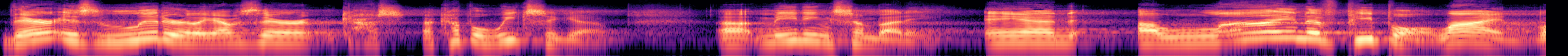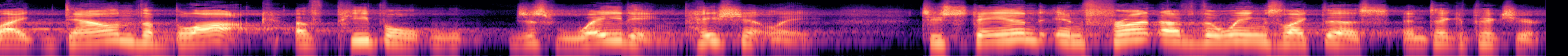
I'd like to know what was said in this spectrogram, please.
there is literally, I was there, gosh, a couple weeks ago, uh, meeting somebody, and a line of people, line like down the block of people just waiting patiently to stand in front of the wings like this and take a picture.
